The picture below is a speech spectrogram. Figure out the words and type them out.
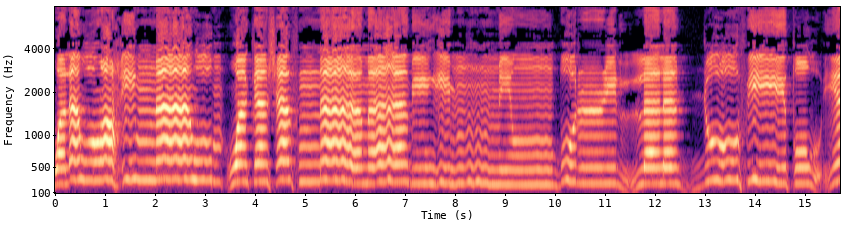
ولو رحمناهم وكشفنا ما بهم من ضر للجوا في طغيانهم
